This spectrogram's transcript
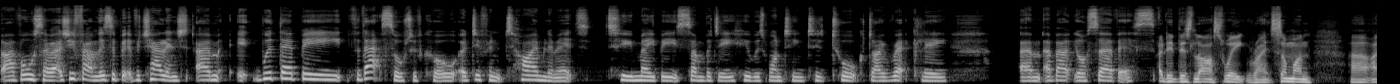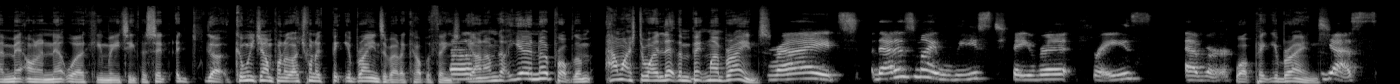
I've also actually found this a bit of a challenge. Um, it, would there be for that sort of call a different time limit to maybe somebody who was wanting to talk directly um, about your service? I did this last week, right? Someone uh, I met on a networking meeting who said, uh, Look, can we jump on? a- I just want to pick your brains about a couple of things. yeah, and I'm like, Yeah, no problem. How much do I let them pick my brains? Right. That is my least favorite phrase ever. What, pick your brains? Yes,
